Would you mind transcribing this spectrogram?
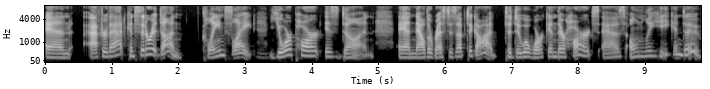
And after that, consider it done clean slate. Mm-hmm. Your part is done. And now the rest is up to God to do a work in their hearts as only He can do.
